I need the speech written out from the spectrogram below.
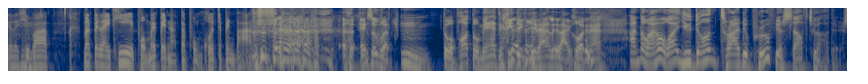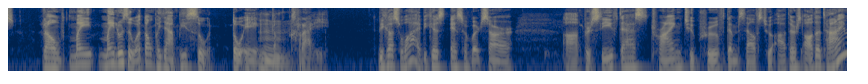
ก็เลยคิดว่า มันเป็นอะไรที่ผมไม่เป็นอะแต่ผมควรจะเป็นบ้างเออ extrovert อืมตัวพ่อตัวแม่จะคิดอย่างนี้นะหลายๆคนนะ อันต่อมาเขาบอกว่า you don't try to prove yourself to others เราไม่ไม่รู้สึกว่าต้องพยายามพิสูจน์ตัวเองกับใคร because why because extroverts are uh, perceived as trying to prove themselves to others all the time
